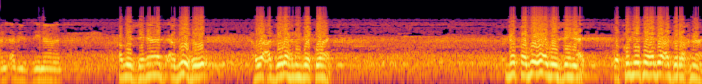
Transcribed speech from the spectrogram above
عن أبي الزناد. أبو الزناد أبوه هو عبد الله بن ذكوان. لقبه أبو الزناد وكنيته أبو عبد الرحمن.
